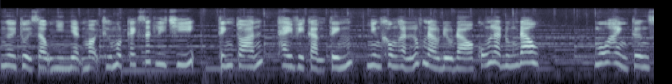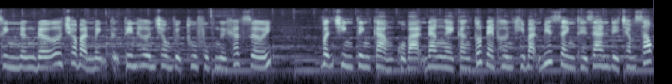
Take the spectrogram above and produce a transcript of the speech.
người tuổi dậu nhìn nhận mọi thứ một cách rất lý trí, tính toán, thay vì cảm tính, nhưng không hẳn lúc nào điều đó cũng là đúng đâu. Ngũ hành tương sinh nâng đỡ cho bản mệnh tự tin hơn trong việc thu phục người khác giới. Vận trình tình cảm của bạn đang ngày càng tốt đẹp hơn khi bạn biết dành thời gian để chăm sóc,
